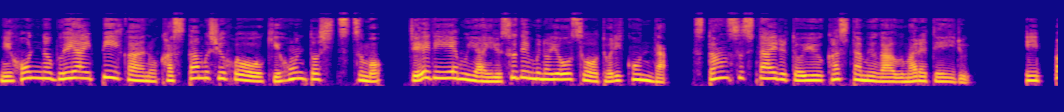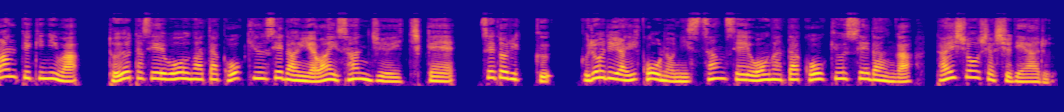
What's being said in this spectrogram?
日本の VIP カーのカスタム手法を基本としつつも JDM やユスデムの要素を取り込んだスタンススタイルというカスタムが生まれている。一般的には、トヨタ製大型高級セダンや Y31 系、セドリック、グロリア以降の日産製大型高級セダンが対象車種である。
